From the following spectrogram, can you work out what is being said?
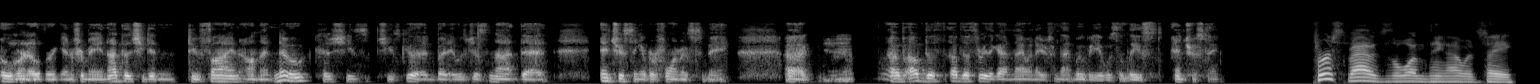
over and over again for me. Not that she didn't do fine on that note because she's she's good, but it was just not that interesting a performance to me. Uh, of, of the of the three that got nominated from that movie, it was the least interesting. First Man is the one thing I would say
